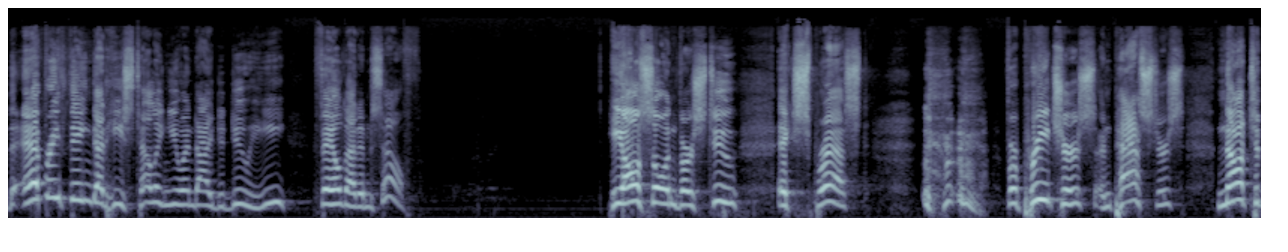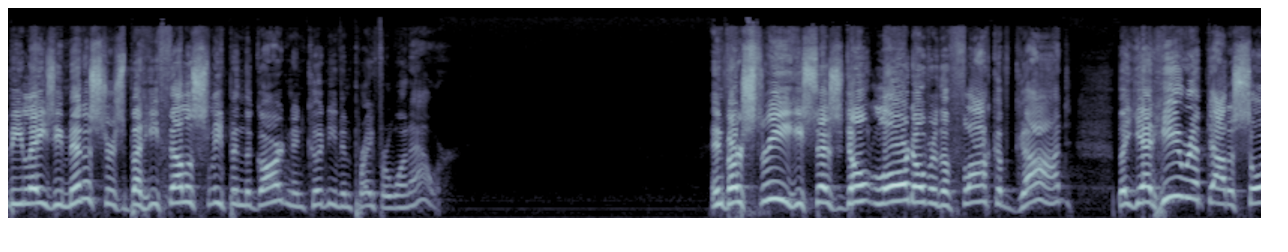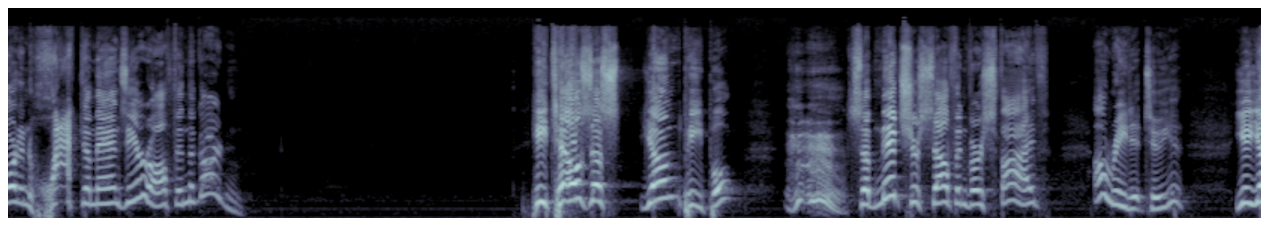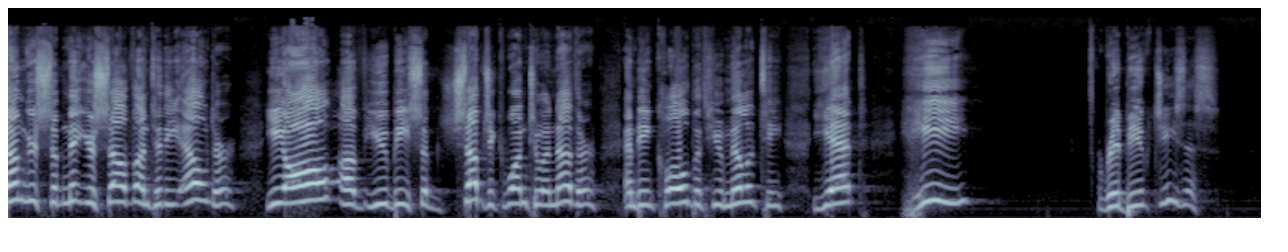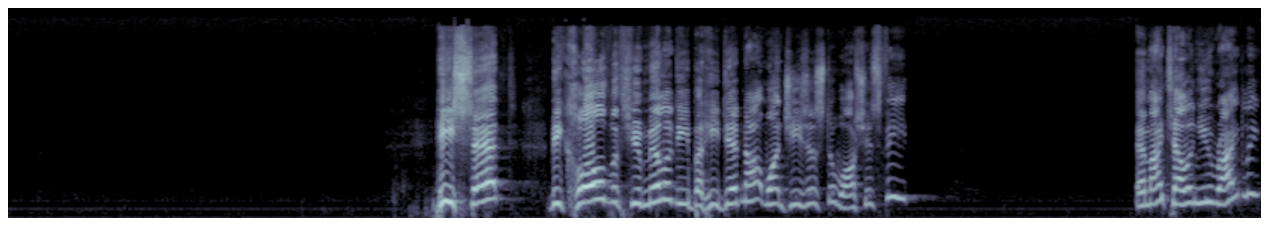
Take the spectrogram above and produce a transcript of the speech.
The, everything that he's telling you and I to do, he failed at himself. He also, in verse 2, expressed for preachers and pastors not to be lazy ministers, but he fell asleep in the garden and couldn't even pray for one hour. In verse 3, he says, Don't lord over the flock of God, but yet he ripped out a sword and whacked a man's ear off in the garden. He tells us, young people, submit yourself in verse 5. I'll read it to you. Ye younger, submit yourself unto the elder. Ye all of you be sub- subject one to another, and being clothed with humility. Yet he rebuked Jesus. He said, Be clothed with humility, but he did not want Jesus to wash his feet. Am I telling you rightly?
